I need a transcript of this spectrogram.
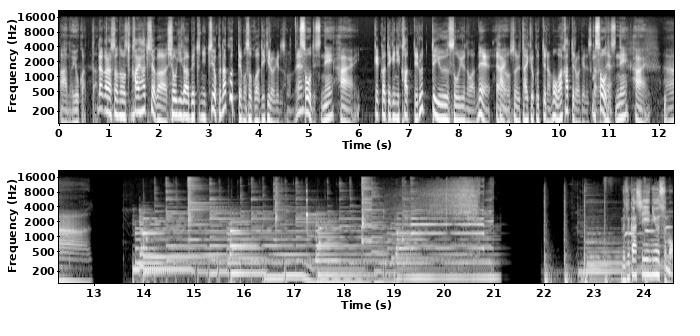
あ、あの良かった。だからその開発者が将棋が別に強くなくってもそこはできるわけですもんね。そうですね。はい。結果的に勝ってるっていうそういうのはね、あのそういう対局っていうのはもう分かってるわけですからね。そうですね。はい。あ難しいニュースも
